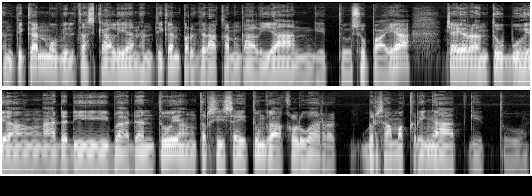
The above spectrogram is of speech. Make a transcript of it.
hentikan mobilitas kalian, hentikan pergerakan kalian gitu supaya cairan tubuh yang ada di badan tuh yang tersisa itu nggak keluar bersama keringat gitu.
